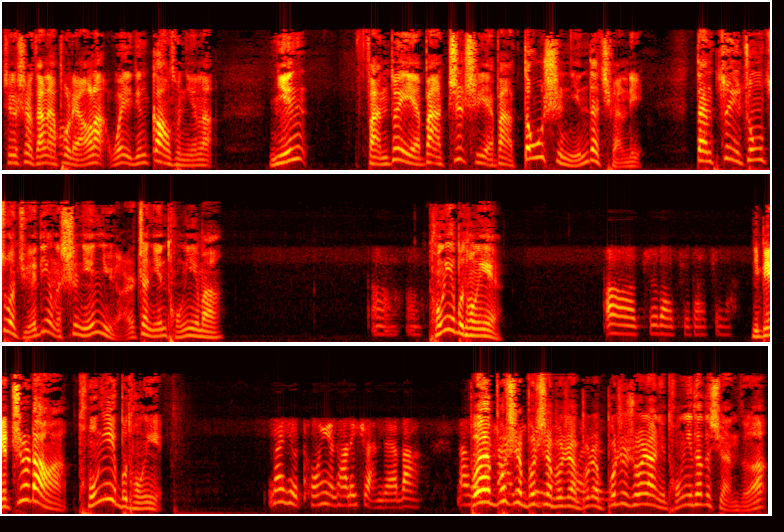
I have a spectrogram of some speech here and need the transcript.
这个事儿咱俩不聊了。我已经告诉您了，您反对也罢，支持也罢，都是您的权利，但最终做决定的是您女儿，这您同意吗？嗯嗯。同意不同意？哦，知道知道知道。你别知道啊，同意不同意？那就同意他的选择吧。不，不是，不是，不是，不是，不是说让你同意他的选择。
